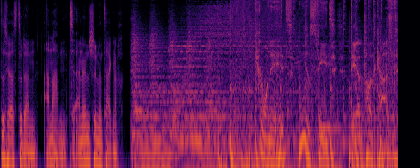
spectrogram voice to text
das hörst du dann am Abend. Einen schönen Tag noch. Krone Hits, Newsfeed, der Podcast.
